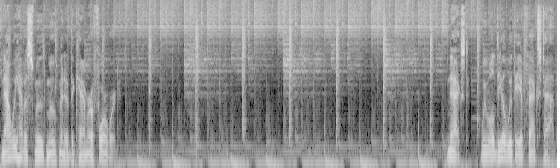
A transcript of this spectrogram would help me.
Now we have a smooth movement of the camera forward. Next, we will deal with the Effects tab.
